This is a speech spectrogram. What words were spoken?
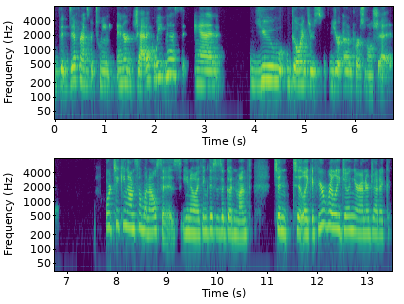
the difference between energetic weakness and you going through your own personal shit. Or taking on someone else's you know i think this is a good month to to like if you're really doing your energetic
